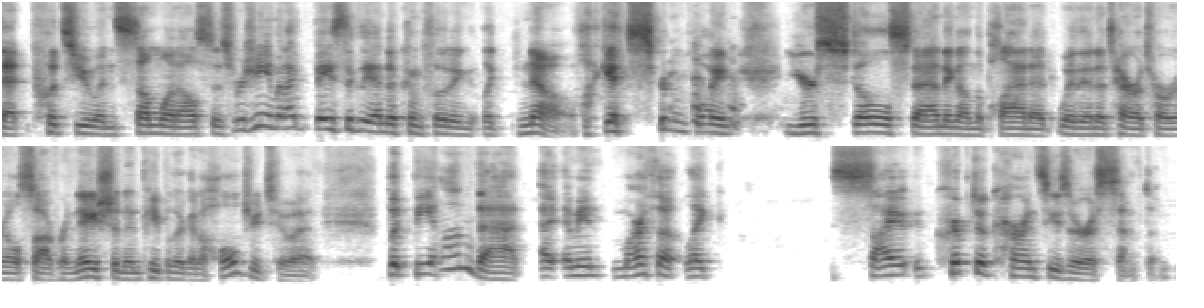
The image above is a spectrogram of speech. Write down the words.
that puts you in someone else's regime? And I basically end up concluding, like, no, like at a certain point, you're still standing on the planet within a territorial sovereign nation and people are going to hold you to it. But beyond that, I, I mean, Martha, like, cryptocurrencies are a symptom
